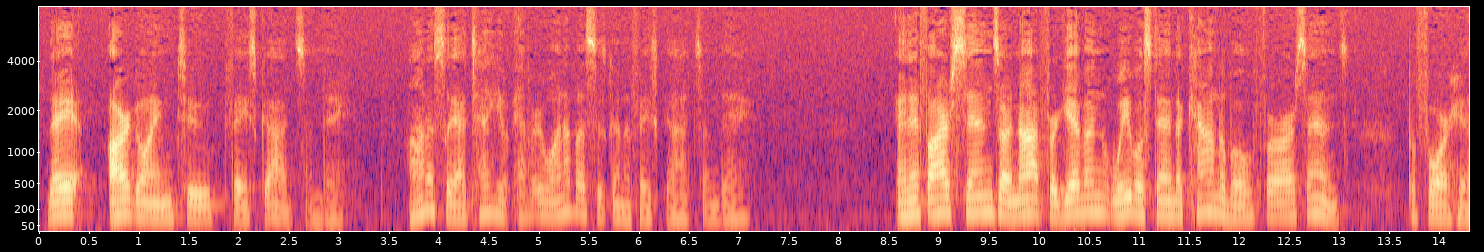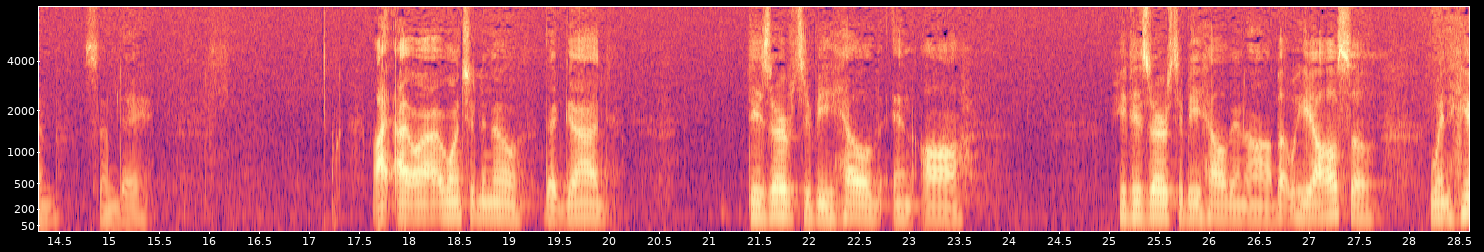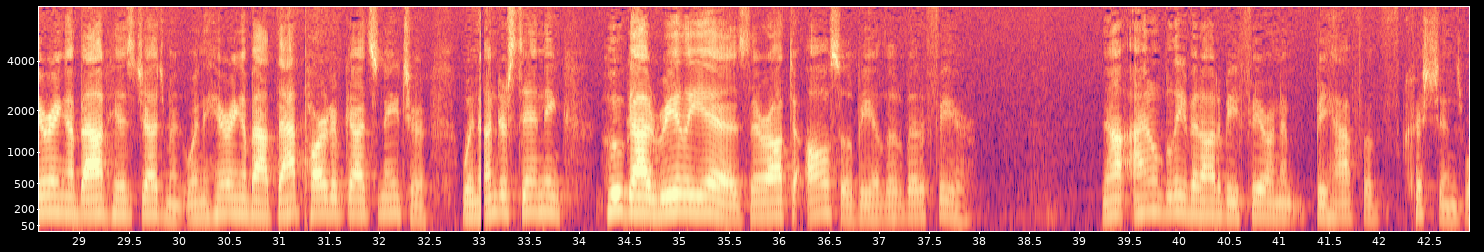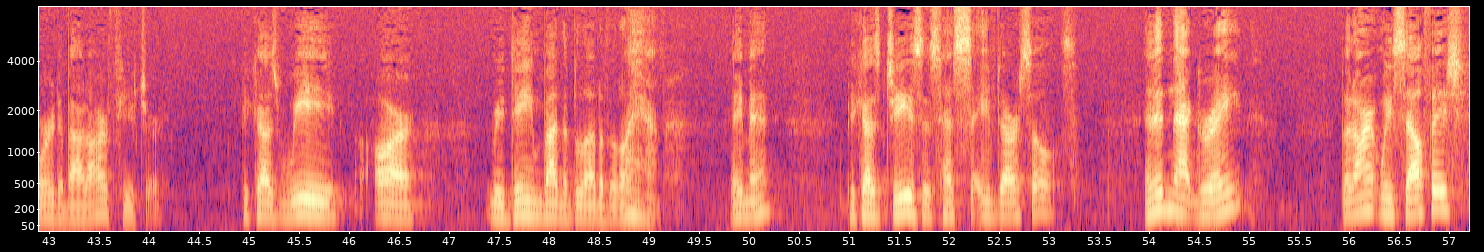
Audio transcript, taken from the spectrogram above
they are going to face God someday. Honestly, I tell you, every one of us is going to face God someday. And if our sins are not forgiven, we will stand accountable for our sins before Him someday. I, I, I want you to know that God deserves to be held in awe. He deserves to be held in awe. But he also, when hearing about his judgment, when hearing about that part of God's nature, when understanding who God really is, there ought to also be a little bit of fear. Now, I don't believe it ought to be fear on the behalf of Christians worried about our future because we are redeemed by the blood of the Lamb. Amen? Because Jesus has saved our souls. And isn't that great? But aren't we selfish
